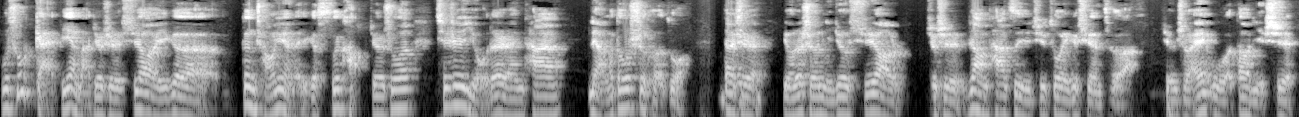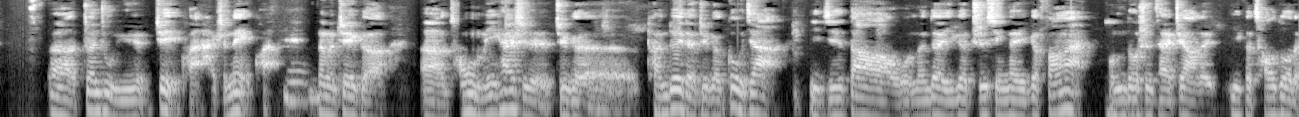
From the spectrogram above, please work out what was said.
不说改变吧，就是需要一个更长远的一个思考。就是说，其实有的人他两个都适合做，但是有的时候你就需要就是让他自己去做一个选择，就是说，哎，我到底是呃专注于这一块还是那一块？嗯那么这个呃，从我们一开始这个团队的这个构架，以及到我们的一个执行的一个方案，我们都是在这样的一个操作的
